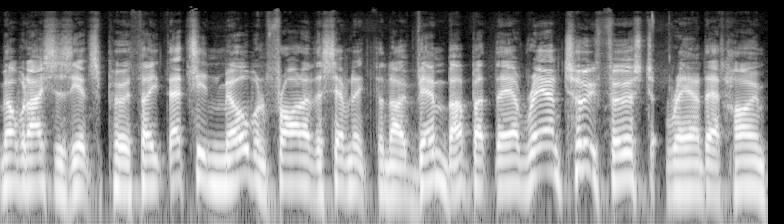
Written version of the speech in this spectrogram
Melbourne Aces against Perth Heat. That's in Melbourne Friday the 17th of November. But their round two, first round at home,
